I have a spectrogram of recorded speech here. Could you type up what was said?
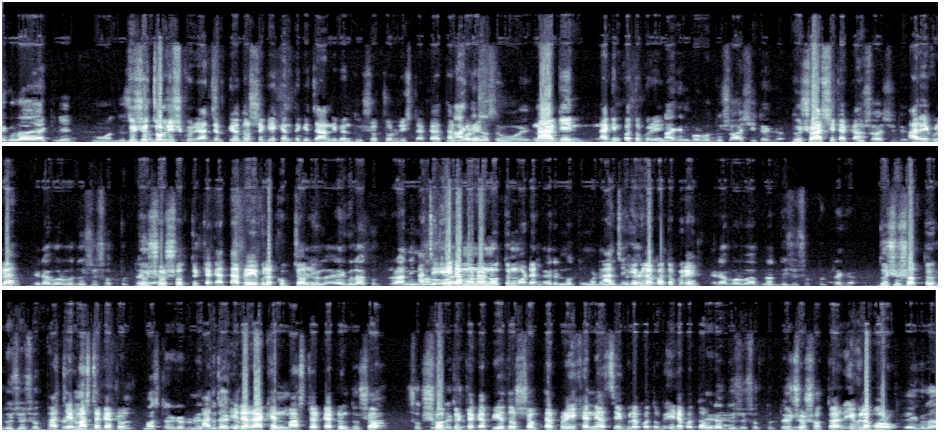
এগুলা একই রেট করে। আচ্ছা প্রিয় দর্শক এখান থেকে যা নিবেন দুশো চল্লিশ টাকা তারপরে নাগিন। নাগিন কত করে? নাগিন পড়বে 280 টাকা। দুশো আশি টাকা? 280 টাকা। আর এগুলা? এটা পড়বে 270 টাকা। দুশো সত্তর টাকা। তারপরে এগুলা খুব চলে। এগুলা এগুলা খুব রানিং আচ্ছা এটা মনে হয় নতুন মডেল এটা নতুন মডেল আচ্ছা এগুলা কত করে? এটা পড়বে আপনার 270 টাকা। দুশো সত্তর? 270 আচ্ছা মাস্টার কার্টুন মাস্টার কার্টুন আচ্ছা এটা রাখেন মাস্টার কার্টুন দুশো 70 টাকা। প্রিয় দর্শক তারপরে এখানে আছে এগুলা কত? এটা কত? এটা 270 টাকা। দুশো সত্তর। আর এগুলা বড়? এগুলা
